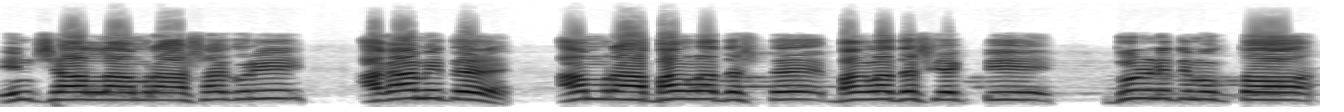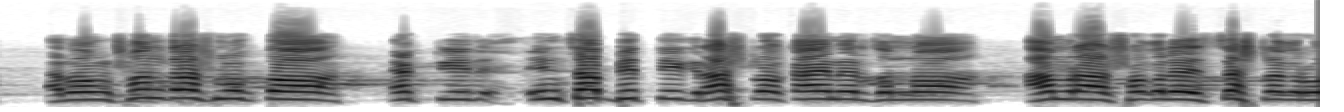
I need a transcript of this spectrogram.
ইনশাআল্লাহ আমরা আশা করি আগামীতে আমরা বাংলাদেশে বাংলাদেশকে একটি দুর্নীতিমুক্ত এবং সন্ত্রাস মুক্ত একটি ইনসাফ ভিত্তিক রাষ্ট্র কায়েমের জন্য আমরা সকলে চেষ্টা করব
